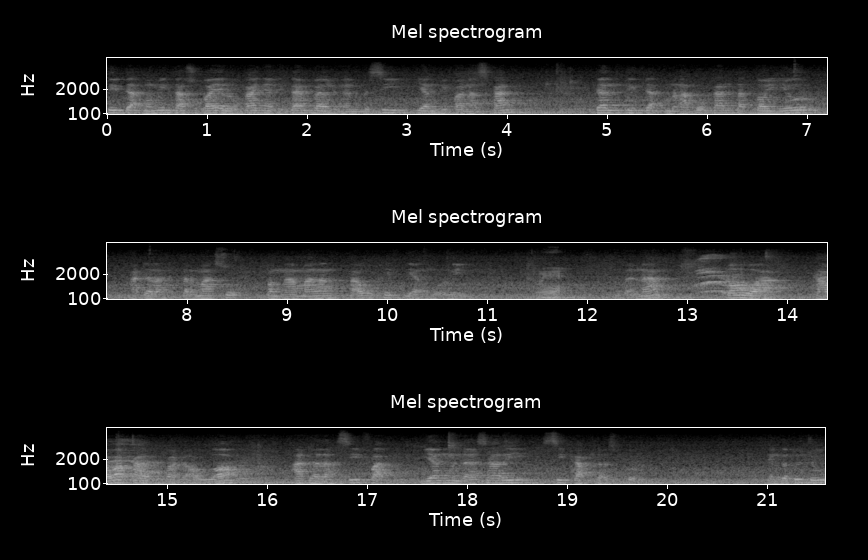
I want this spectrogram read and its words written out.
tidak meminta supaya lukanya ditempel dengan besi yang dipanaskan dan tidak melakukan tatoyur adalah termasuk pengamalan tauhid yang murni. Yang keenam, bahwa tawakal kepada Allah adalah sifat yang mendasari sikap tersebut. Yang ketujuh,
